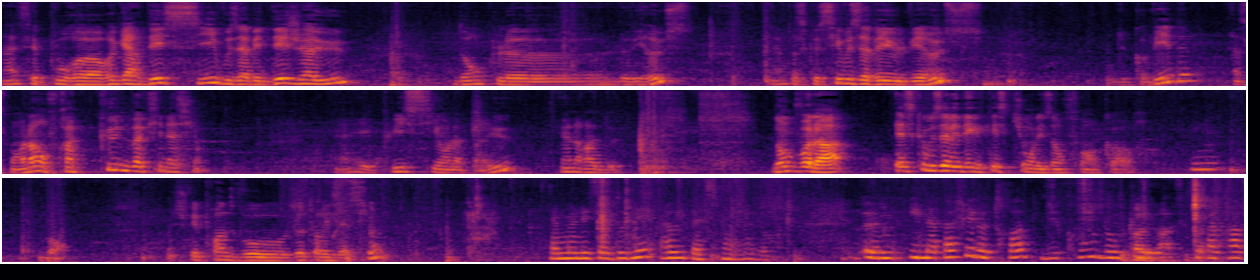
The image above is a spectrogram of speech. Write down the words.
Hein, C'est pour euh, regarder si vous avez déjà eu donc le, le virus. Hein, parce que si vous avez eu le virus du Covid, à ce moment-là, on fera qu'une vaccination. Hein, Et puis, si on l'a pas eu, il y en aura deux. Donc voilà. Est-ce que vous avez des questions, les enfants, encore? Bon. Je vais prendre vos autorisations. Elle me les a donnés. Ah oui, bah, c'est bon. Euh, il n'a pas fait le trop, du coup, donc C'est pas euh, grave, c'est pas grave.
